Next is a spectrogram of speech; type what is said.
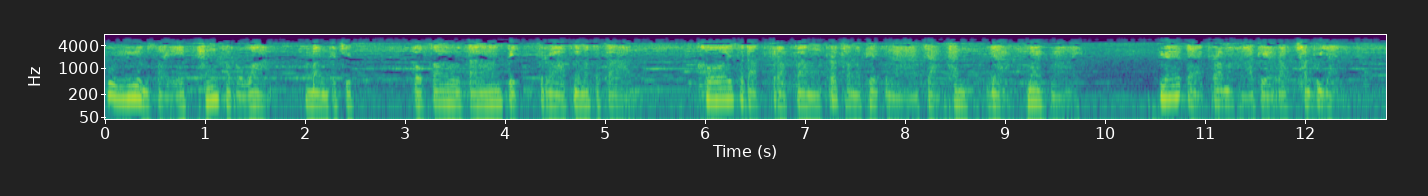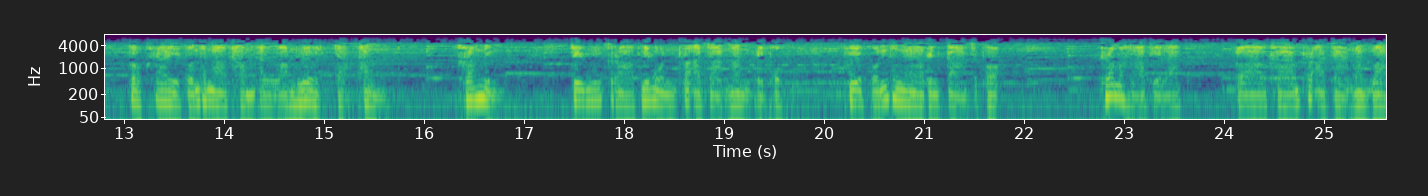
ผู้เลื่อมใสทั้งคารวะบรรพชิตก็เฝ้าตามติดกราบนมัสการ คอยสดับตรับฟังพระธรรมเทศนาจากท่านอย่างมากมาย แม้แต่พระมหาเถระชั้นผู้ใหญ่ ก็ใคร่สนทนาธรรมอันล้ำเลิศจากท่าน ครั้งหนึ่ง จึงกราบนิมนต์พระอาจารย์มั่นไปพบ เพื่อสนทนาเป็นการเฉพาะ พระมหาเถระกล่าวถามพระอาจารย์มั่นว่า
